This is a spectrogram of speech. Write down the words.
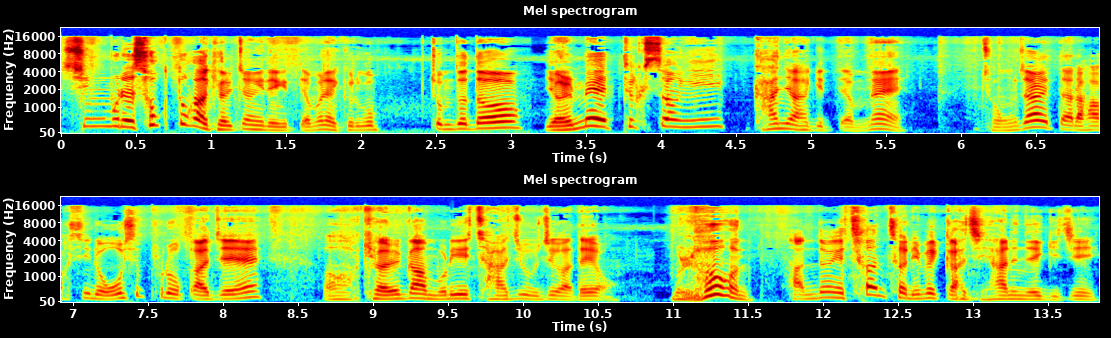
식물의 속도가 결정이 되기 때문에 그리고 좀 더 더 열매 특성이 관여하기 때문에 종자에 따라 확실히 50%까지의 어, 결과물이 자주우지가 돼요. 물론 한동에 1000, 1200까지 하는 얘기지.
